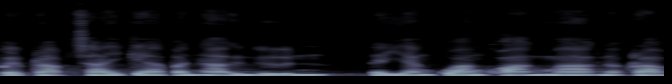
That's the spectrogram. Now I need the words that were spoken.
ไปปรับใช้แก้ปัญหาอื่น ๆ ได้อย่างกว้างขวางมากนะครับ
